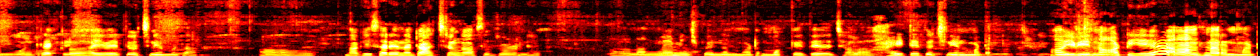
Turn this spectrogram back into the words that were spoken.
ఈ ఒంట్రెక్కలు అవి అయితే వచ్చినాయి అనమాట నాకు ఈసారి ఏంటంటే ఆశ్చర్యంగా అసలు చూడండి ఆహ్, నన్నే మించిపోయిందనమాట అయితే చాలా హైట్ అయితే వచ్చినాయి అనమాట ఇవి నాటి అని అంటున్నారనమాట.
